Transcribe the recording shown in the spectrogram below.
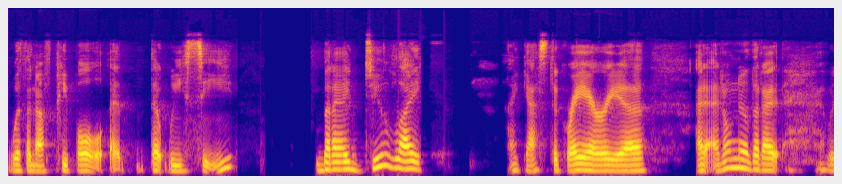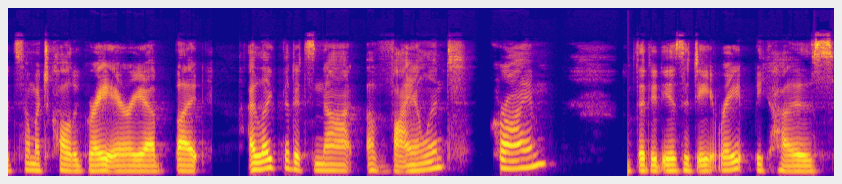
with enough people at, that we see. But I do like, I guess, the gray area. I, I don't know that I, I would so much call it a gray area, but I like that it's not a violent crime, that it is a date rape because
